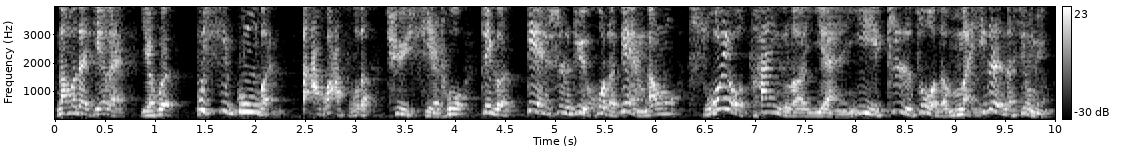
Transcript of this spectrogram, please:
那么在结尾也会不惜工本、大画幅的去写出这个电视剧或者电影当中所有参与了演绎制作的每一个人的姓名，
